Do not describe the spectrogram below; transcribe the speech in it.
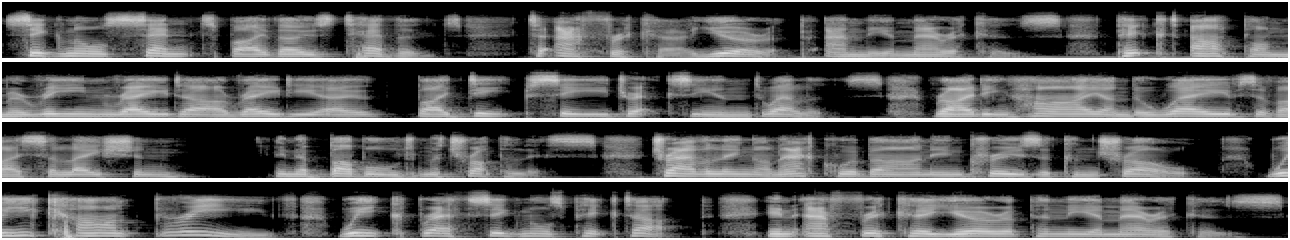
signals sent by those tethered to Africa, Europe, and the Americas, picked up on marine radar radio by deep sea Drexciyan dwellers, riding high under waves of isolation in a bubbled metropolis, travelling on Aquabahn in cruiser control. We can't breathe, weak breath signals picked up in Africa, Europe, and the Americas,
